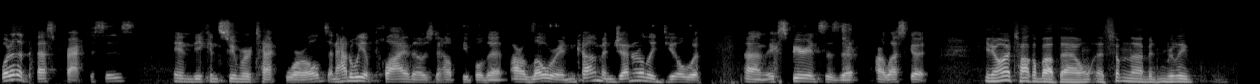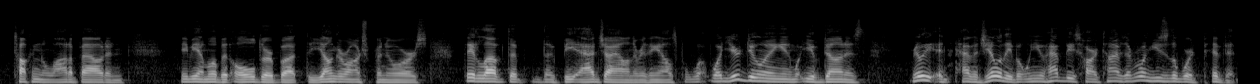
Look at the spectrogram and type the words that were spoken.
what are the best practices in the consumer tech world and how do we apply those to help people that are lower income and generally deal with um, experiences that are less good. You know, I want to talk about that. It's something that I've been really talking a lot about and maybe I'm a little bit older, but the younger entrepreneurs, they love to, to be agile and everything else. But what, what you're doing and what you've done is really have agility, but when you have these hard times, everyone uses the word pivot,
